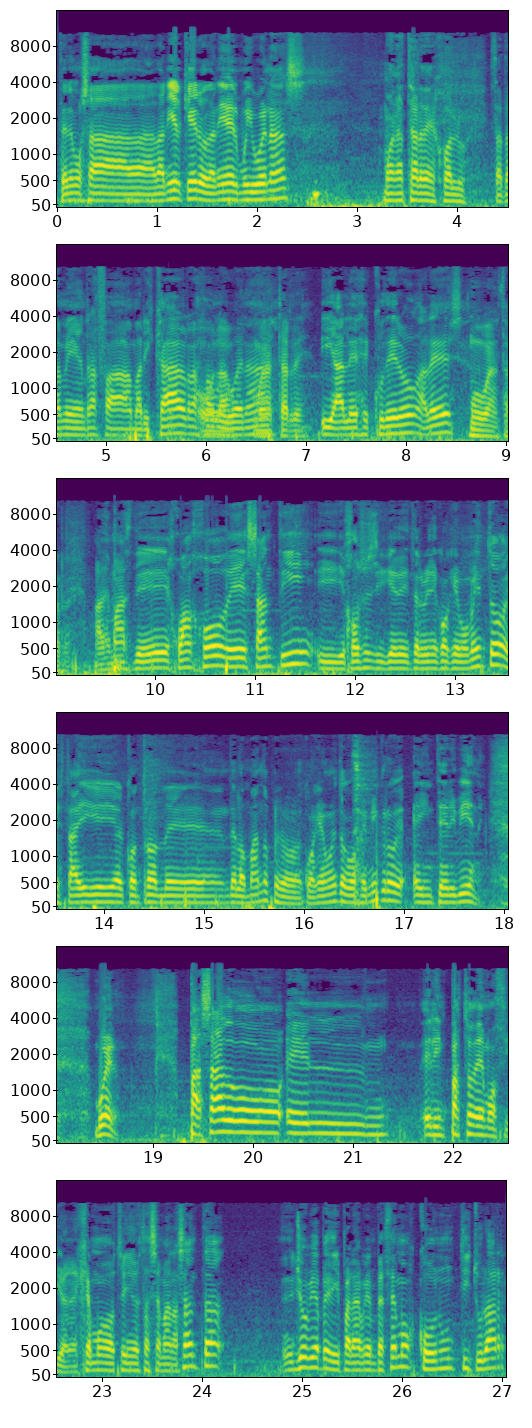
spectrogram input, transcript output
Tenemos a Daniel Quero. Daniel, muy buenas. Buenas tardes, Juanlu. Está también Rafa Mariscal. Rafa, Hola, muy buenas. buenas tardes. Y Alex Escudero. Alex. Muy buenas tardes. Además de Juanjo, de Santi y José, si quiere intervenir en cualquier momento, está ahí el control de, de los mandos, pero en cualquier momento coge el micro e interviene. Bueno, pasado el, el impacto de emociones que hemos tenido esta Semana Santa, yo voy a pedir para que empecemos con un titular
